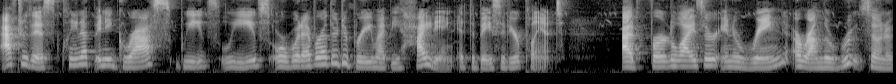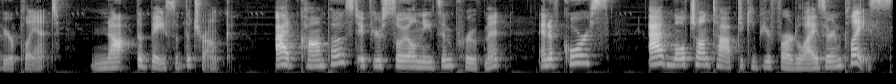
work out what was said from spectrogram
After this, clean up any grass, weeds, leaves, or whatever other debris might be hiding at the base of your plant. Add fertilizer in a ring around the root zone of your plant, not the base of the trunk. Add compost if your soil needs improvement. And of course, add mulch on top to keep your fertilizer in place.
